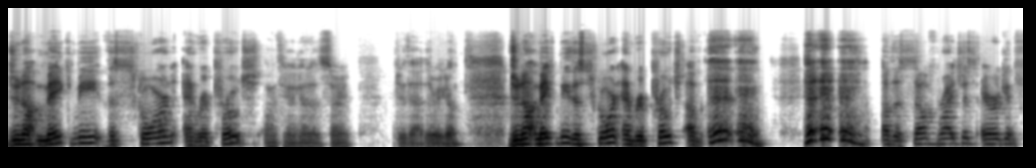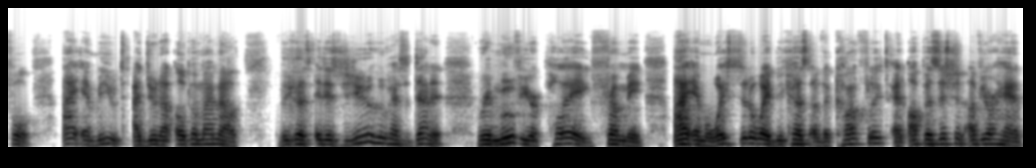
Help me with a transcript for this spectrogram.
Do not make me the scorn and reproach. I think I got it. sorry. Do that. There we go. Do not make me the scorn and reproach of of the self-righteous, arrogant fool. I am mute. I do not open my mouth because it is you who has done it. Remove your plague from me. I am wasted away because of the conflict and opposition of your hand.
